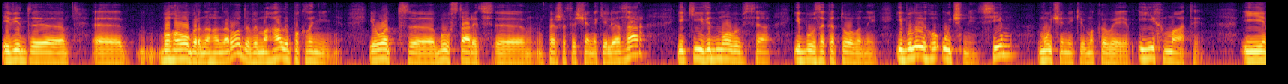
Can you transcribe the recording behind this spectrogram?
і від е, е, богообраного народу вимагали поклоніння. І от е, був старець е, першосвященник Еліазар, який відмовився і був закатований. І були його учні, сім мучеників Маковеїв, і їх мати. І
